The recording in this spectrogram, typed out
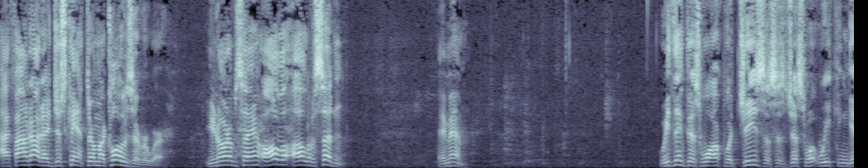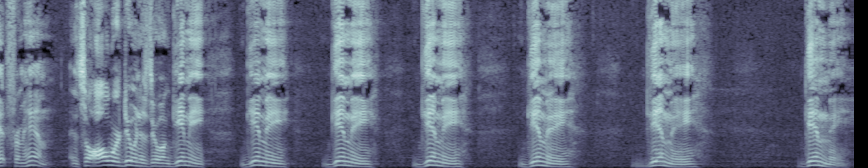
I found out I just can't throw my clothes everywhere. You know what I'm saying? All, all of a sudden. Amen. We think this walk with Jesus is just what we can get from Him. And so all we're doing is going, gimme, gimme, gimme, gimme, gimme, gimme, gimme.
